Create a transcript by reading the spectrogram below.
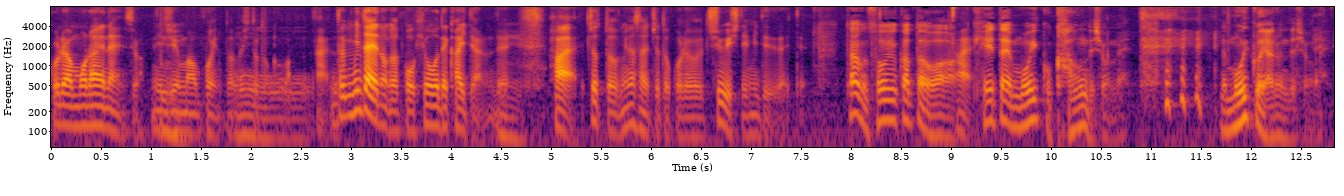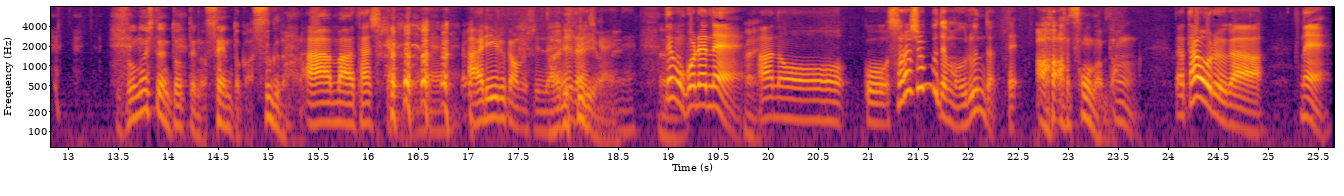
これはもらえないんですよ。20万ポイントの人とかは、はい、みたいのがこう表で書いてあるんで、うん、はい、ちょっと皆さんちょっとこれを注意して見ていただいて。多分そういう方は、携帯もう一個買うんでしょうね。でもう一個やるんでしょうねその人にとっての線とかすぐだから。ああまあ確かにね。あり得るかもしれないねね。確かにね、うん、でもこれね、はい、あのー、こう空ショップでも売るんだって。ああそうなんだ,、うん、だタオルがね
